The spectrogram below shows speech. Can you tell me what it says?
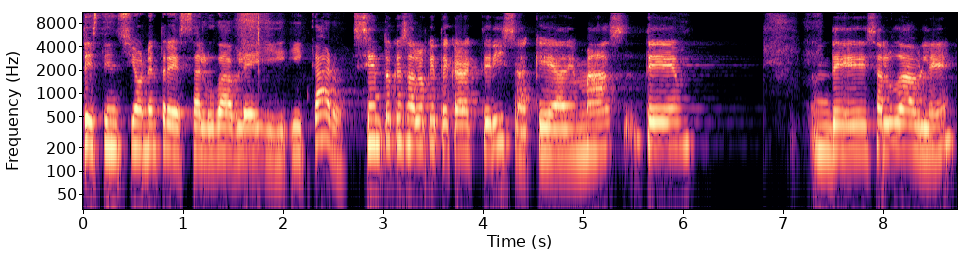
distinción entre saludable y, caro. Siento que es algo que te caracteriza, que además de, de saludable,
